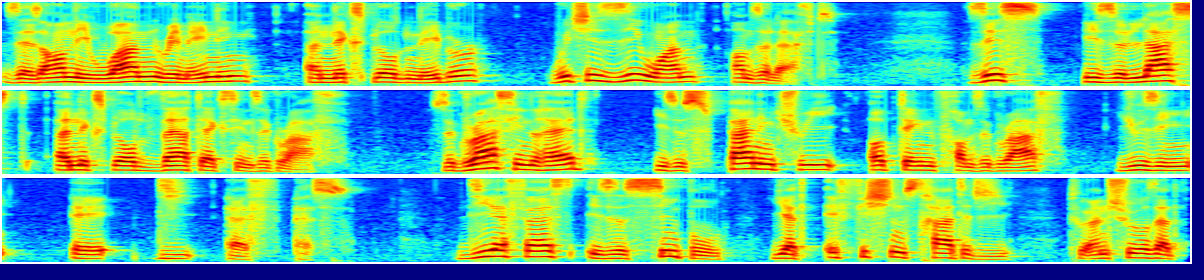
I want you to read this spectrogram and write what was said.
there's only one remaining unexplored neighbor, which is the one on the left. This is the last unexplored vertex in the graph. The graph in red is a spanning tree obtained from the graph using a DFS. DFS is a simple yet efficient strategy to ensure that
